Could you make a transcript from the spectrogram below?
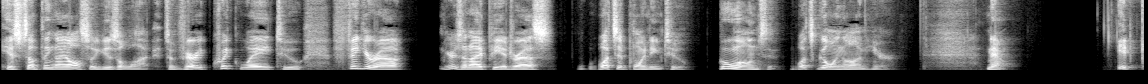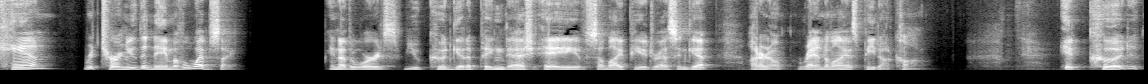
is something I also use a lot. It's a very quick way to figure out here's an IP address, what's it pointing to? Who owns it? What's going on here? Now, it can return you the name of a website. In other words, you could get a ping-a of some IP address and get, I don't know, randomisp.com. It could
